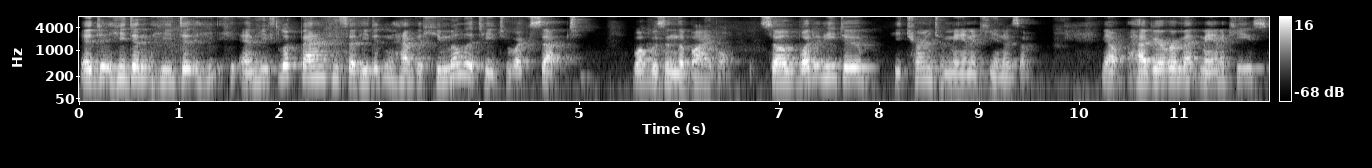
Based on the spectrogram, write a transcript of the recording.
It, he didn't. He did. He, and he looked back and said he didn't have the humility to accept what was in the Bible. So what did he do? He turned to Manichaeanism. Now, have you ever met Manichees?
